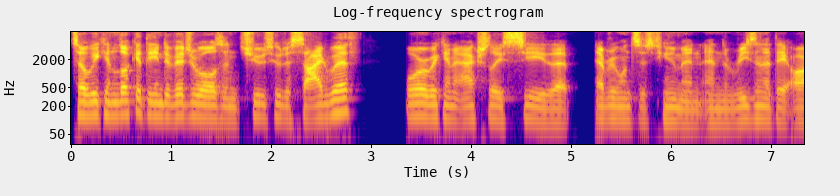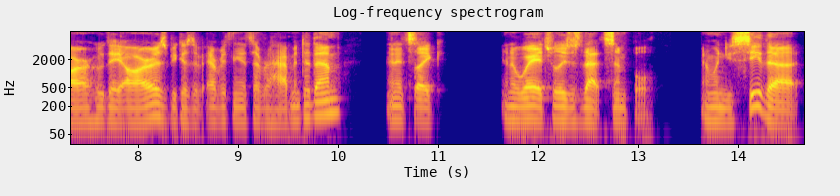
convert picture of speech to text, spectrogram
so we can look at the individuals and choose who to side with or we can actually see that everyone's just human and the reason that they are who they are is because of everything that's ever happened to them. And it's like in a way it's really just that simple. And when you see that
